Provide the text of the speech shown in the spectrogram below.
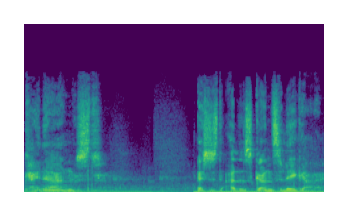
Keine Angst. Es ist alles ganz legal.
